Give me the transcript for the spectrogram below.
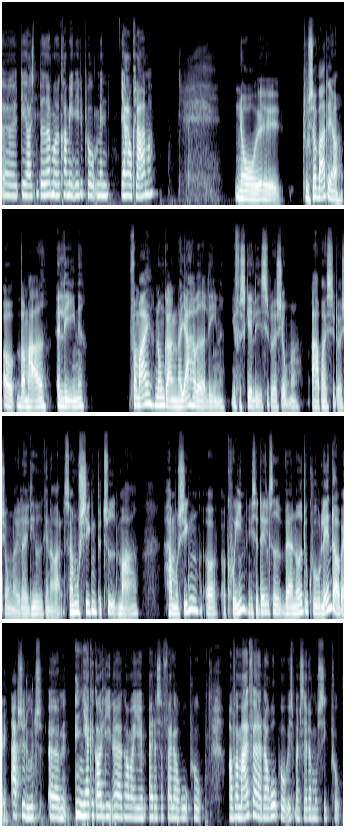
Øh, det er også en bedre måde at komme ind i det på, men jeg har jo klaret mig. Når øh, du så var der og var meget alene, for mig nogle gange, når jeg har været alene i forskellige situationer, arbejdssituationer eller i livet generelt, så har musikken betydet meget. Har musikken og, og Queen i særdeleshed været noget, du kunne læne dig op af? Absolut. Øhm, jeg kan godt lide, når jeg kommer hjem, at der så falder ro på. Og for mig falder der ro på, hvis man sætter musik på.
